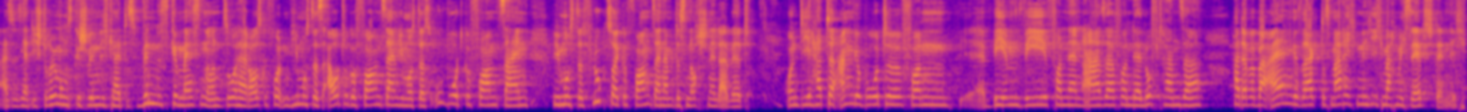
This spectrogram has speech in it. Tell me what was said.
Also sie hat die Strömungsgeschwindigkeit des Windes gemessen und so herausgefunden, wie muss das Auto geformt sein, wie muss das U-Boot geformt sein, wie muss das Flugzeug geformt sein, damit es noch schneller wird. Und die hatte Angebote von äh, BMW, von der NASA, von der Lufthansa, hat aber bei allen gesagt, das mache ich nicht, ich mache mich selbstständig.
